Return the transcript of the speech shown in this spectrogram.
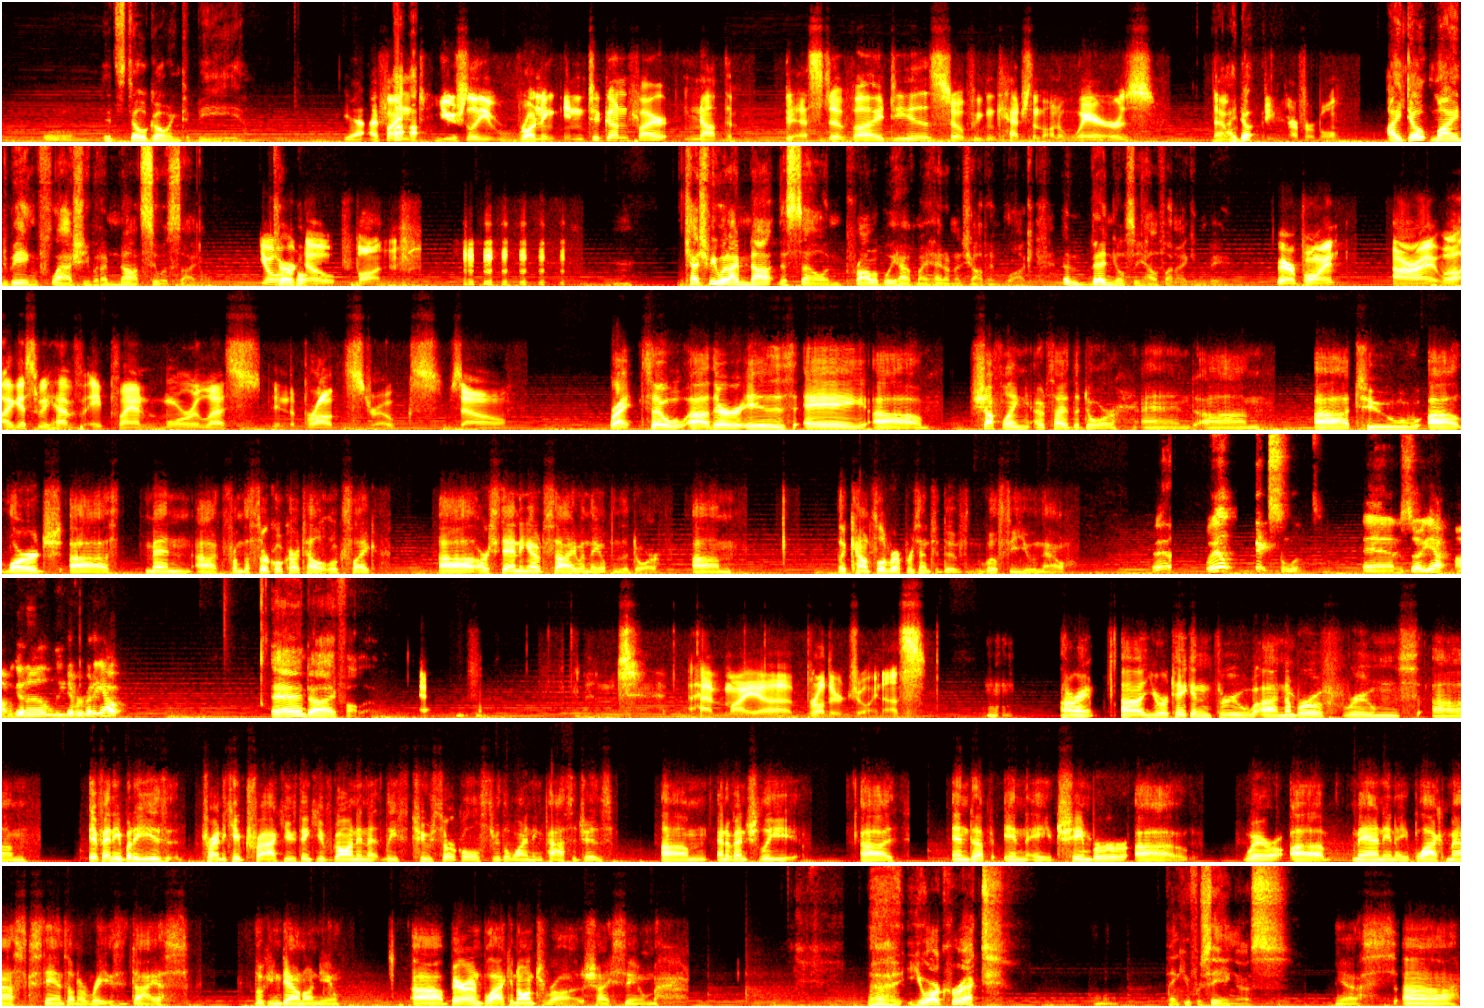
it's still going to be. Yeah, I find Uh, uh- usually running into gunfire not the best of ideas. So if we can catch them unawares, that I would don't, be preferable. I don't mind being flashy, but I'm not suicidal. You're Terrible. no fun. Catch me when I'm not in the cell and probably have my head on a chopping block, and then you'll see how fun I can be. Fair point. All right. Well, I guess we have a plan more or less in the broad strokes. So Right. So uh, there is a um, shuffling outside the door, and um, uh, two uh, large uh, men uh, from the Circle Cartel, it looks like, uh, are standing outside when they open the door. Um, the Council of Representatives will see you now. Well, excellent. And so yeah, I'm gonna lead everybody out. And I follow. and have my uh, brother join us. All right. Uh, you're taken through a number of rooms. Um, if anybody is trying to keep track, you think you've gone in at least two circles through the winding passages, um, and eventually uh, end up in a chamber uh, where a man in a black mask stands on a raised dais, looking down on you. Uh, Baron Black and Entourage, I assume. Uh, you are correct. Hmm. Thank you for seeing us. Yes. Uh,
